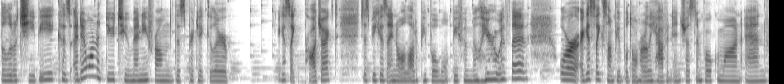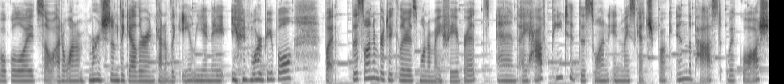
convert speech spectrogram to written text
the little chibi because I didn't want to do too many from this particular I guess like project just because I know a lot of people won't be familiar with it. Or I guess like some people don't really have an interest in Pokemon and Vocaloid, so I don't want to merge them together and kind of like alienate even more people. But this one in particular is one of my favorites, and I have painted this one in my sketchbook in the past with gouache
